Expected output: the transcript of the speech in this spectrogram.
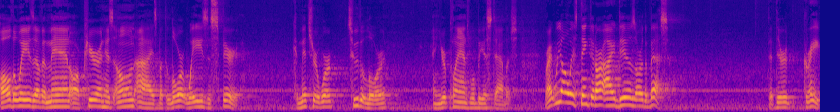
All the ways of a man are pure in his own eyes, but the Lord weighs the spirit. Commit your work to the Lord, and your plans will be established. Right? We always think that our ideas are the best, that they're great.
